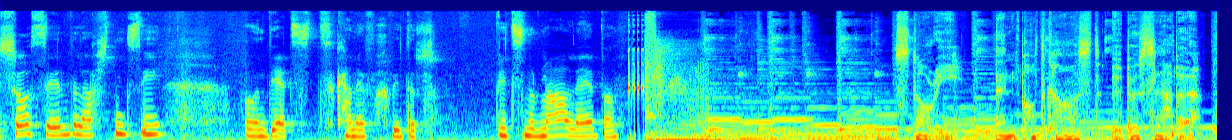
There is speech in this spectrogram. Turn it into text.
schon sehr belastend gewesen. und jetzt kann ich einfach wieder ein bisschen normal leben. Story, ein Podcast übers Leben.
